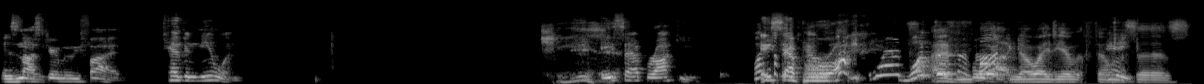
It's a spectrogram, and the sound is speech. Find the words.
It is not Scary Movie Five. Kevin Nealon, Jesus. ASAP Rocky, ASAP hell? Rock. What I the have fuck? no idea what film Hank. this is.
